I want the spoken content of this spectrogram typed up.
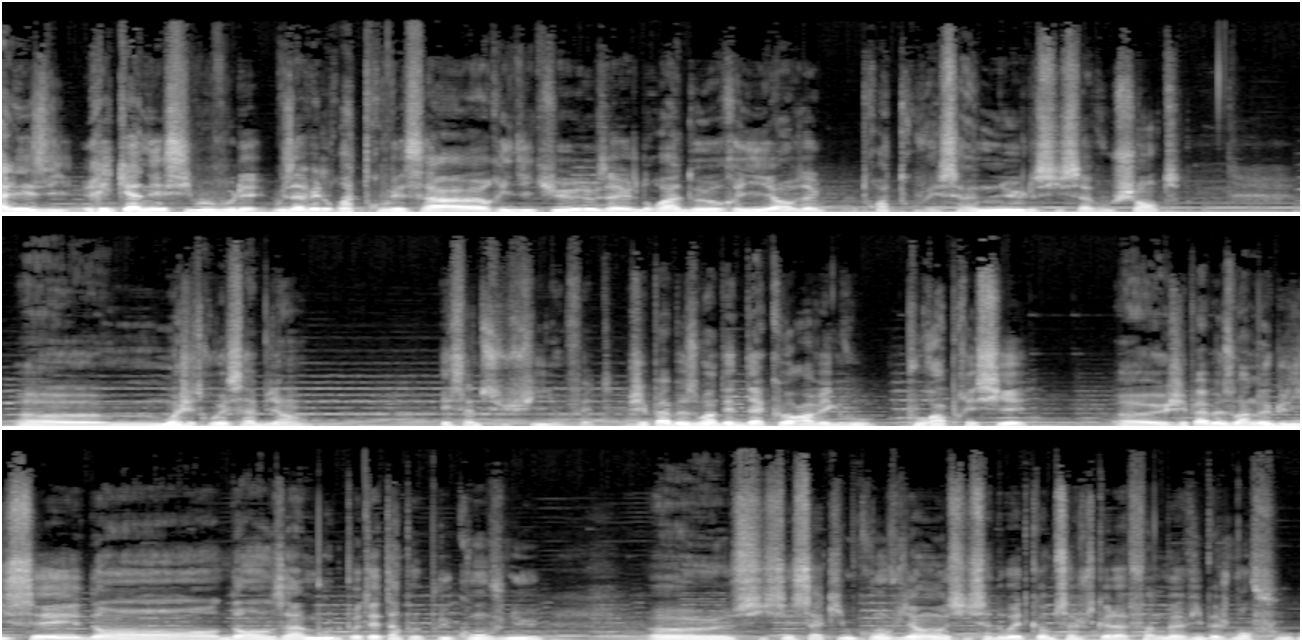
Allez-y, ricanez si vous voulez. Vous avez le droit de trouver ça euh, ridicule, vous avez le droit de rire, vous avez le droit de trouver ça nul si ça vous chante. Euh, moi, j'ai trouvé ça bien. Et ça me suffit, en fait. J'ai pas besoin d'être d'accord avec vous pour apprécier. Euh, j'ai pas besoin de me glisser dans, un moule peut-être un peu plus convenu. Si c'est ça qui me convient, si ça doit être comme ça jusqu'à la fin de ma vie, ben je m'en fous.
